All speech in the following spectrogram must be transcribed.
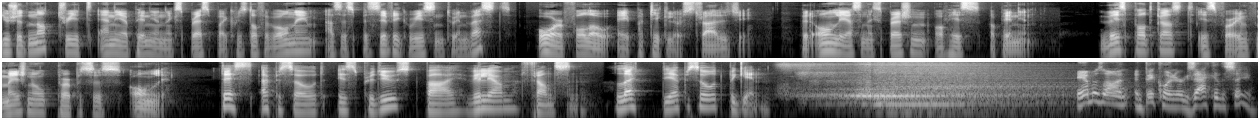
You should not treat any opinion expressed by Christopher Vonheim as a specific reason to invest or follow a particular strategy, but only as an expression of his opinion. This podcast is for informational purposes only. This episode is produced by William Franzen. Let the episode begin. Amazon and Bitcoin are exactly the same.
